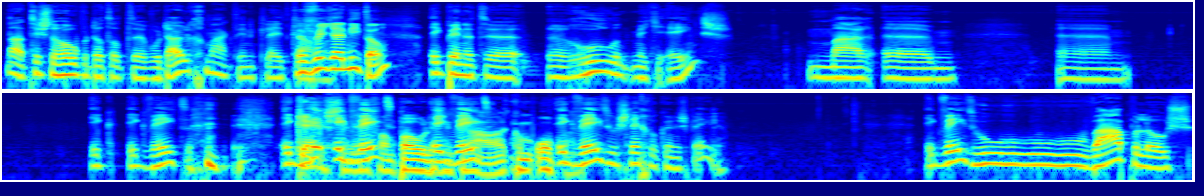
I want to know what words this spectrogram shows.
nou het is te hopen dat dat uh, wordt duidelijk gemaakt in de kleedkamer. En vind jij niet dan? Ik ben het uh, uh, roerend met je eens. Maar um, um, ik, ik weet... ik, weet, ik weet, van Polen ik, weet, Kom op, ik weet hoe slecht we kunnen spelen. Ik weet hoe, hoe, wapeloos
